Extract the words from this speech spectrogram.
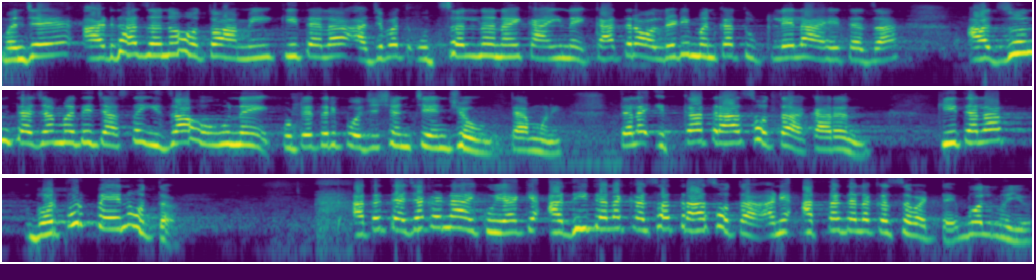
म्हणजे आठ दहा जण होतो आम्ही की त्याला अजिबात उचलणं नाही काही नाही. का तर ऑलरेडी मनका तुटलेला आहे त्याचा. अजून त्याच्यामध्ये जास्त इजा होऊ नये कुठेतरी पोझिशन चेंज होऊन त्यामुळे. त्याला इतका त्रास होता कारण की त्याला भरपूर पेन होतं. आता त्याच्याकडनं ऐकूया की आधी त्याला कसा त्रास होता आणि आता त्याला कसं वाटतंय? बोल मयूर.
